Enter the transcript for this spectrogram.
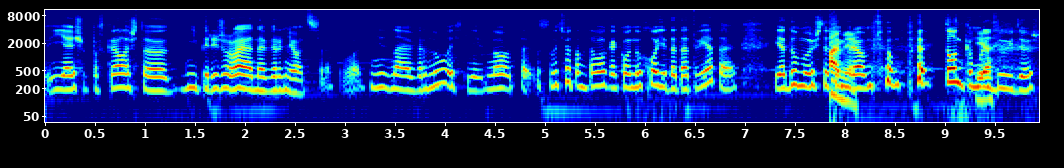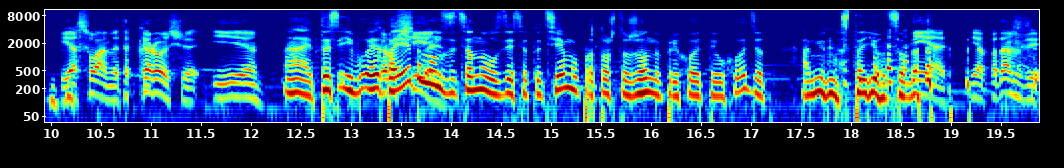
я еще сказала, что не переживай, она вернется. Вот, не знаю, вернулась ли, но т- с учетом того, как он уходит от ответа, я думаю, что Ами. ты прям там по тонкому Я- льду идешь. Я с вами. Так, короче, и... А, то есть и э, Карусель. поэтому он затянул здесь эту тему про то, что жены приходят и уходят, а Мюн остается, да? Нет, нет, подожди.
